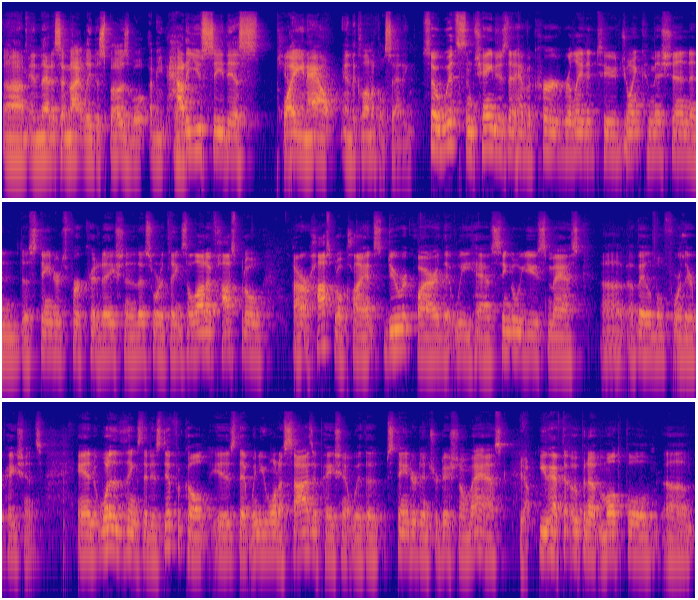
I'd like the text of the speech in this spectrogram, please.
um, and that it's a nightly disposable, I mean, how do you see this playing out in the clinical setting? So, with some changes that have occurred related to Joint Commission and the standards for accreditation and those sort of things, a lot of hospital our hospital clients do require that we have single-use mask uh, available for their patients. And one of the things that is difficult is that when you want to size a patient with a standard and traditional mask, yeah. you have to open up multiple um,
